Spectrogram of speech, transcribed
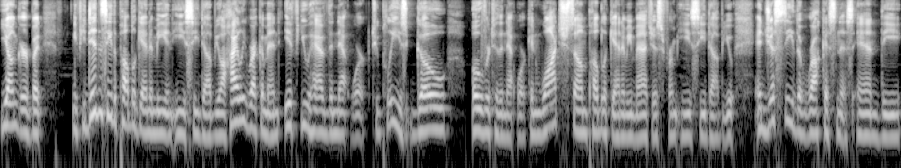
younger, but if you didn't see the Public Enemy in ECW, I highly recommend if you have the network to please go over to the network and watch some Public Enemy matches from ECW and just see the ruckusness and the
